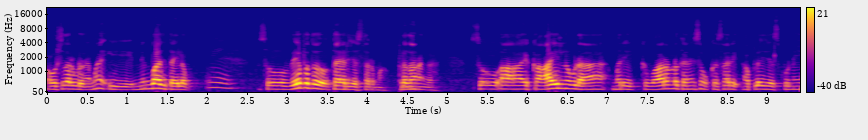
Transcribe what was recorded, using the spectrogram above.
ఔషధాలు కూడా ఉన్నాయమ్మా ఈ నింబాది తైలం. సో వేపతో తయారు చేస్తారమ్మా ప్రధానంగా. సో ఆ యొక్క ఆయిల్ను కూడా మరి వారంలో కనీసం ఒక్కసారి అప్లై చేసుకుని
